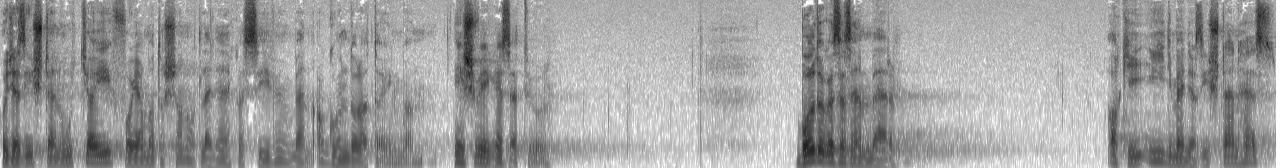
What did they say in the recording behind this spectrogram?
hogy az Isten útjai folyamatosan ott legyenek a szívünkben, a gondolatainkban. És végezetül. Boldog az az ember, aki így megy az Istenhez,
